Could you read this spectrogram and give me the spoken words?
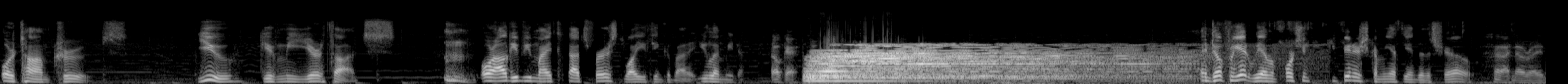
or Tom Cruise? You give me your thoughts, or I'll give you my thoughts first while you think about it. You let me know. Okay. And don't forget, we have a fortune cookie finish coming at the end of the show. I know, right?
